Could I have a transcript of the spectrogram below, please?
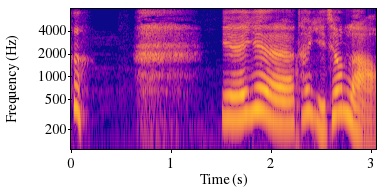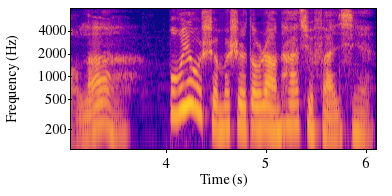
哼，爷爷他已经老了。不用什么事都让他去烦心，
